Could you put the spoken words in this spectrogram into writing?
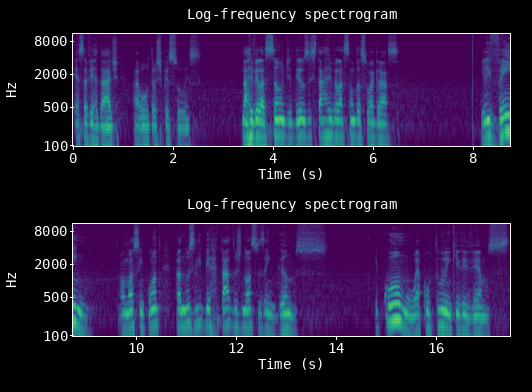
essa verdade a outras pessoas. Na revelação de Deus está a revelação da sua graça. Ele vem ao nosso encontro para nos libertar dos nossos enganos. E como é a cultura em que vivemos,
